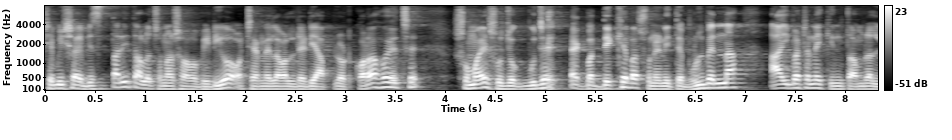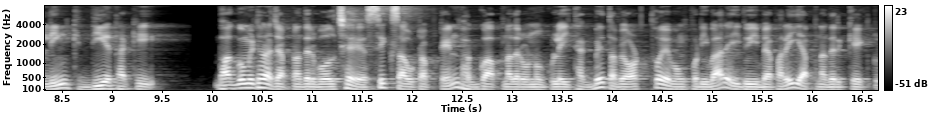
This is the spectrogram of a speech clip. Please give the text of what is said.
সে বিষয়ে বিস্তারিত আলোচনা সহ ভিডিও চ্যানেলে অলরেডি আপলোড করা হয়েছে। সময়ে সুযোগ বুঝে একবার দেখে বা শুনে নিতে ভুলবেন না। আই বাটনে কিন্তু আমরা লিংক দিয়ে থাকি। ভাগ্য মিটার আজ আপনাদের বলছে সিক্স আউট অফ টেন ভাগ্য আপনাদের অনুকূলেই থাকবে, তবে অর্থ এবং পরিবার এই দুই ব্যাপারেই আপনাদেরকে একটু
